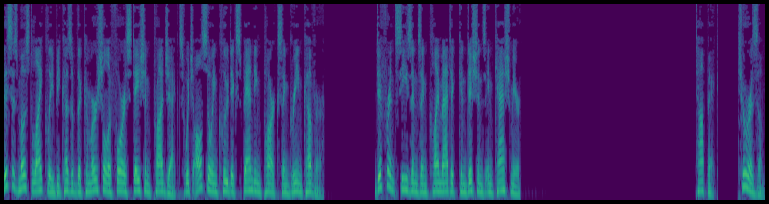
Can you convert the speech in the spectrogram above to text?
This is most likely because of the commercial afforestation projects which also include expanding parks and green cover. Different seasons and climatic conditions in Kashmir Tourism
